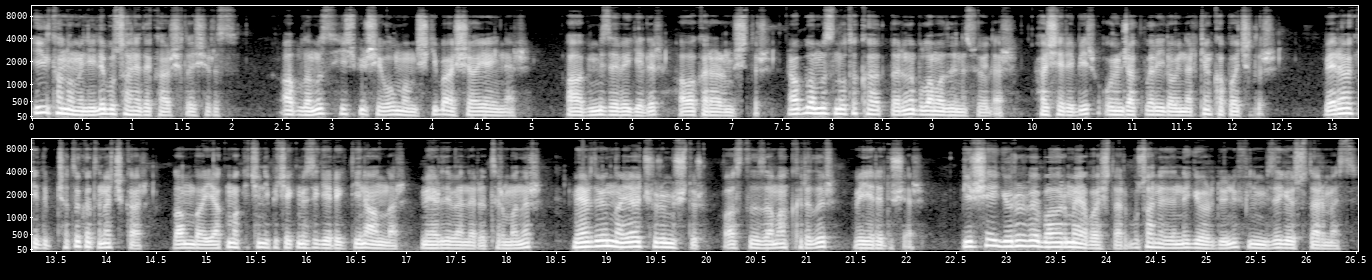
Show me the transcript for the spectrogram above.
İlk anomaliyle bu sahnede karşılaşırız. Ablamız hiçbir şey olmamış gibi aşağıya iner. Abimiz eve gelir, hava kararmıştır. Ablamız nota kağıtlarını bulamadığını söyler. Haşere bir oyuncaklarıyla oynarken kapı açılır. Merak edip çatı katına çıkar. Lambayı yakmak için ipi çekmesi gerektiğini anlar. Merdivenlere tırmanır. Merdivenin ayağı çürümüştür. Bastığı zaman kırılır ve yere düşer. Bir şey görür ve bağırmaya başlar. Bu sahnede ne gördüğünü film bize göstermez.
